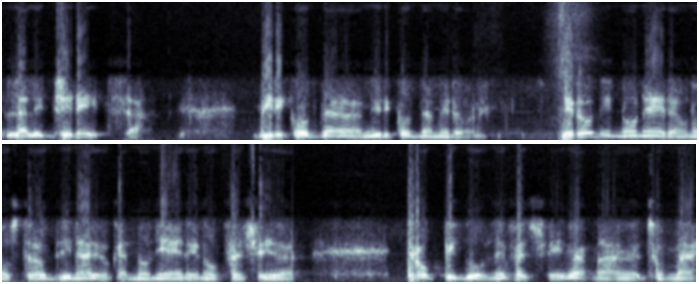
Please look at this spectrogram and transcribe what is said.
la leggerezza mi ricorda, mi ricorda Meroni. Meroni non era uno straordinario cannoniere, non faceva troppi gol ne faceva, ma insomma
